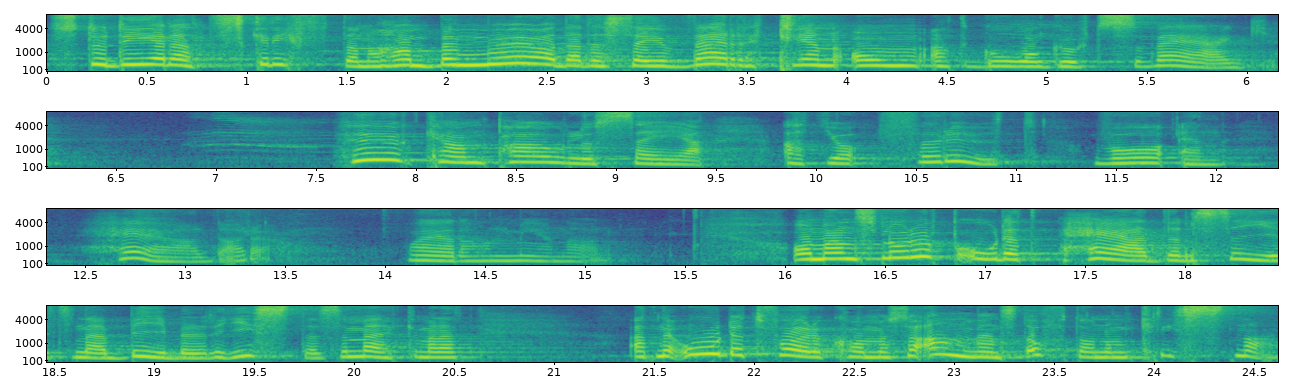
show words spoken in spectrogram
studerat skriften och han bemödade sig verkligen om att gå Guds väg. Hur kan Paulus säga att jag förut var en hädare? Vad är det han menar? Om man slår upp ordet hädelse i ett sånt här bibelregister så märker man att, att när ordet förekommer så används det ofta av de kristna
